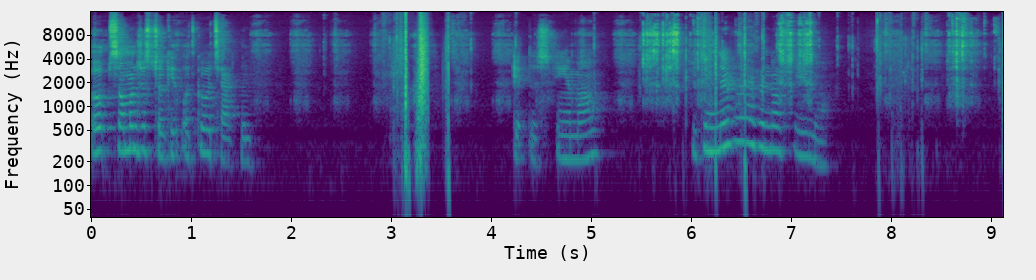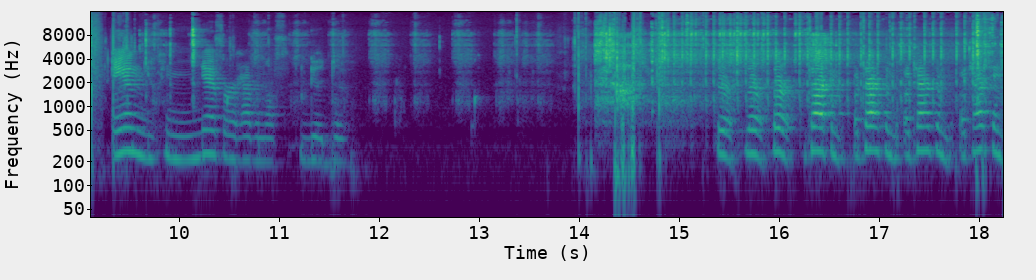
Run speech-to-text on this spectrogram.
Oh, someone just took it. Let's go attack them. Get this ammo. You can never have enough ammo. And you can never have enough good to... There, there, there. Attack him, attack him, attack him, attack him.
